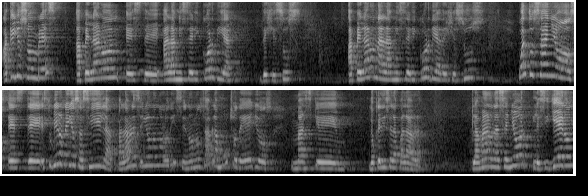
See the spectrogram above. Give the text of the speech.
Aquellos hombres apelaron este, a la misericordia de Jesús, apelaron a la misericordia de Jesús ¿Cuántos años este, estuvieron ellos así? La palabra del Señor no nos lo dice, no nos habla mucho de ellos más que lo que dice la palabra. Clamaron al Señor, le siguieron,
